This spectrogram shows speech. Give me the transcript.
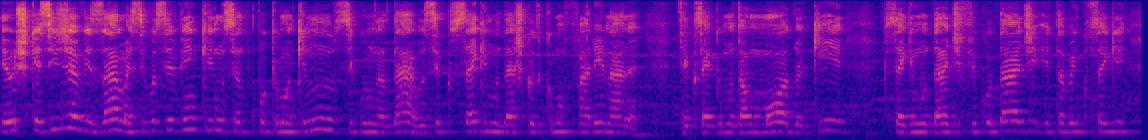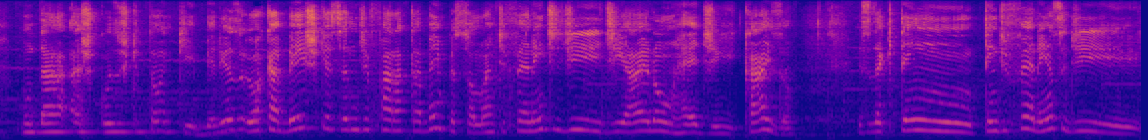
Eu esqueci de avisar, mas se você vir aqui no centro Pokémon, aqui no segundo andar, você consegue mudar as coisas como eu farei nada. Você consegue mudar o modo aqui, consegue mudar a dificuldade e também consegue mudar as coisas que estão aqui, beleza? Eu acabei esquecendo de falar também, pessoal, mas diferente de, de Iron Head e Kaiser, isso daqui tem, tem diferença de,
